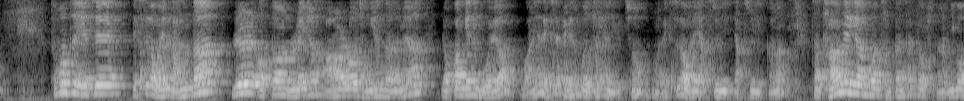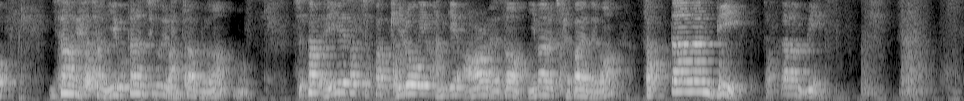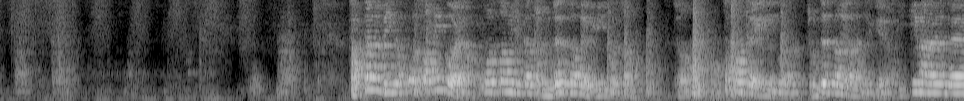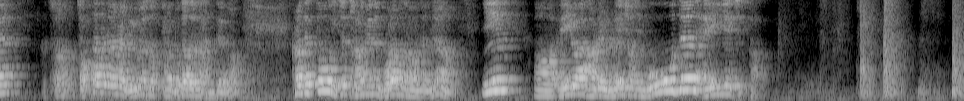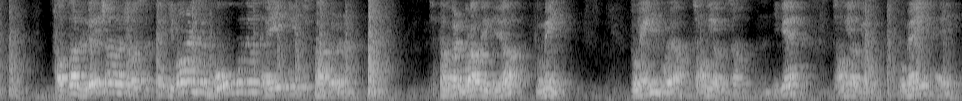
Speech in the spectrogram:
두 번째 예제 X가 Y를 나눈다를 어떤 릴레이션 R로 정의한다면 역관계는 뭐예요? Y는 X의 배수보다 당연히 그렇죠. 어, X가 Y 약수 약수니까. 자 다음 얘기 한번 잠깐 살펴봅시다. 이거 이상하게 잘 이해 못하는 친구들이 많더라고요. 어. 집합 A에서 집합 B로의 관계 R에서 이 말을 잘 봐야 돼요. 적당한 B, 적당한 B. 적당한 B니까 for some인 거예요. for some이니까 존재성의 의미인 거죠. 그쵸? 어, 첫 번째 얘기는 이거예요. 존재성에 관한 얘기예요. 있기만 돼. 그쵸? 적당하다는 말 읽으면서 바로 못 알아들으면 안 돼요. 그런데 또 이제 다음에는 뭐라고 나오냐면 in 어, A와 R의 릴레이션이 모든 A의 집합 어떤 릴레이션을 주었을 때 이번에는 모든 A의 집합을 집합을 뭐라고 얘기해요? 도메인 도메인이 뭐예요? 정의역이죠 음, 이게 정의역이에요 도메인 A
